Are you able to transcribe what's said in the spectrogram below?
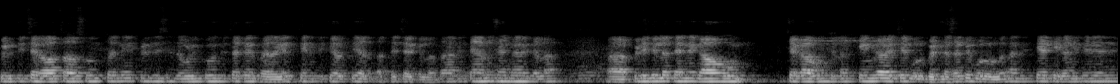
पीडितेच्या गावाचा असून त्यांनी पीडितेशी जवळी करून तिचा गैरफायदा घेत त्यांनी तिच्यावरती अत्याचार केला होता. आणि त्या अनुषंगाने त्याला अं, पीडितेला त्याने गावाहून तिच्या गावाहून तिला केंगाव येथे बोल भेटण्यासाठी बोलवलं. आणि त्या ठिकाणी त्याने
